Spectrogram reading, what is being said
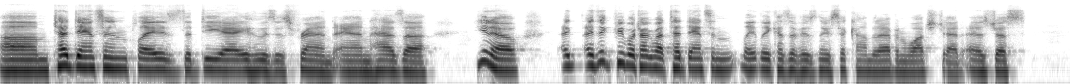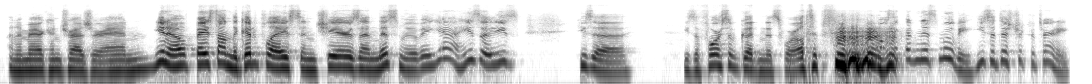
Um, Ted Danson plays the DA who is his friend and has a, you know, I, I think people are talking about Ted Danson lately because of his new sitcom that I haven't watched yet as just an American treasure. And you know, based on The Good Place and Cheers and this movie, yeah, he's a he's he's a he's a force of good in this world. good in this movie. He's a district attorney.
